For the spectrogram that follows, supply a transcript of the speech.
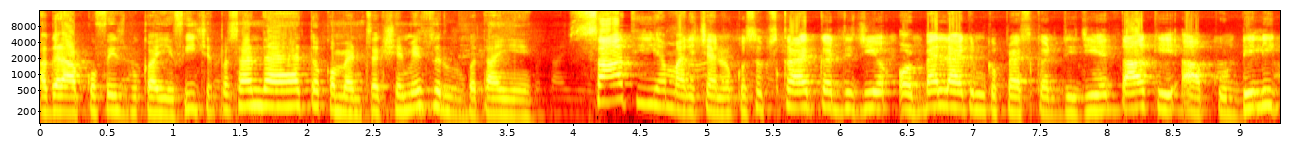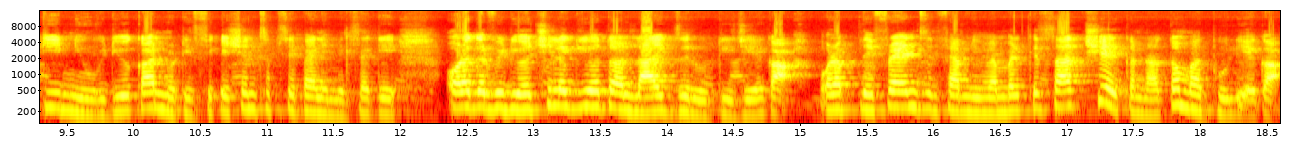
अगर आपको फेसबुक का ये फ़ीचर पसंद आया है तो कमेंट सेक्शन में ज़रूर बताइए। साथ ही हमारे चैनल को सब्सक्राइब कर दीजिए और बेल आइकन को प्रेस कर दीजिए ताकि आपको डेली की न्यू वीडियो का नोटिफिकेशन सबसे पहले मिल सके। और अगर वीडियो अच्छी लगी हो तो लाइक ज़रूर कीजिएगा। और अपने फ्रेंड्स एंड फैमिली मेंबर के साथ शेयर करना तो मत भूलिएगा।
